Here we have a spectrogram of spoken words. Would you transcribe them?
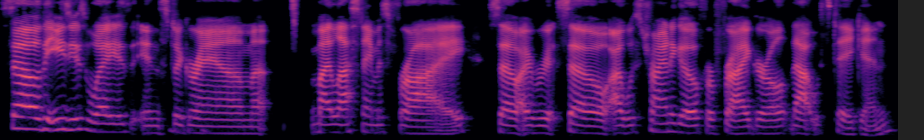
So, the easiest way is mm-hmm. Instagram. My last name is Fry. So I re- so I was trying to go for Fry Girl. That was taken.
